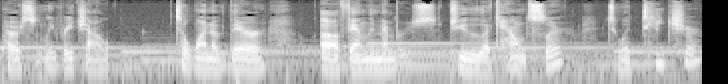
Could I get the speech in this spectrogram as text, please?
personally reach out to one of their uh, family members, to a counselor, to a teacher,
